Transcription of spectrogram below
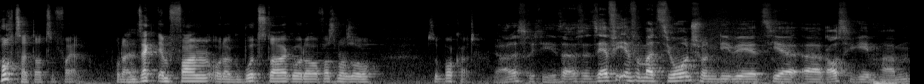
Hochzeit dort zu feiern. Oder einen Sektempfang oder Geburtstag oder was man so, so Bock hat. Ja, das ist richtig. Also sehr viel Information schon, die wir jetzt hier äh, rausgegeben haben.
